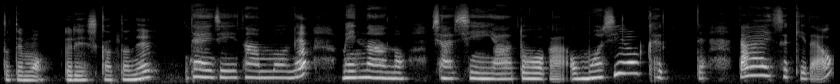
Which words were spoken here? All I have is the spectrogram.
とても嬉しかったね。デイジーさんもね、みんなの写真や動画面白くって大好きだよ。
